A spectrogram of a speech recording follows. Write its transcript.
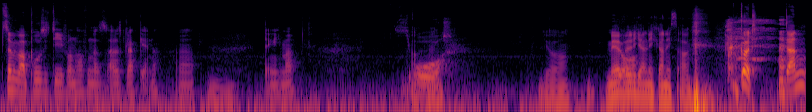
sind wir mal positiv und hoffen, dass es alles glatt geht, ne? Ja, Mhm. Denke ich mal. Ach, Jo. Mensch. Ja, mehr will Ja. ich eigentlich gar nicht sagen. Gut, dann,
